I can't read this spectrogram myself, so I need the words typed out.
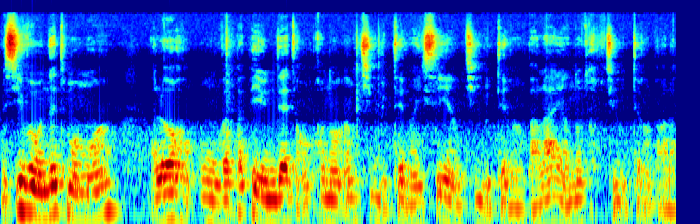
Mais s'il vaut nettement moins, alors on ne va pas payer une dette en prenant un petit bout de terrain ici, un petit bout de terrain par là et un autre petit bout de terrain par là.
